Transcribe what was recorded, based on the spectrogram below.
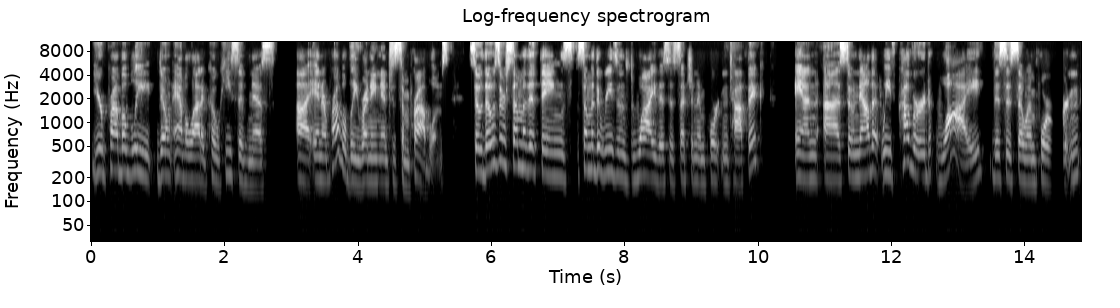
you probably don't have a lot of cohesiveness uh, and are probably running into some problems. So, those are some of the things, some of the reasons why this is such an important topic. And uh, so, now that we've covered why this is so important,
